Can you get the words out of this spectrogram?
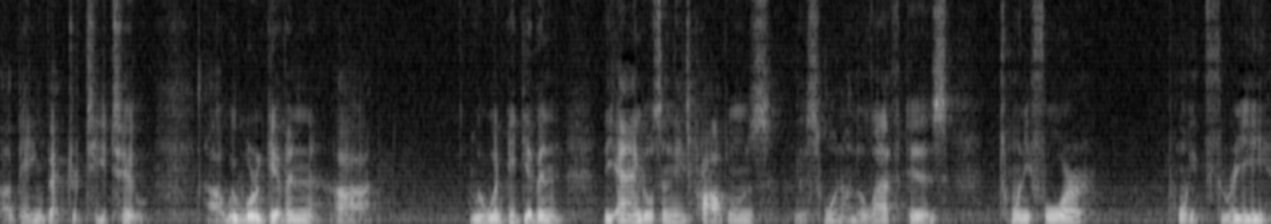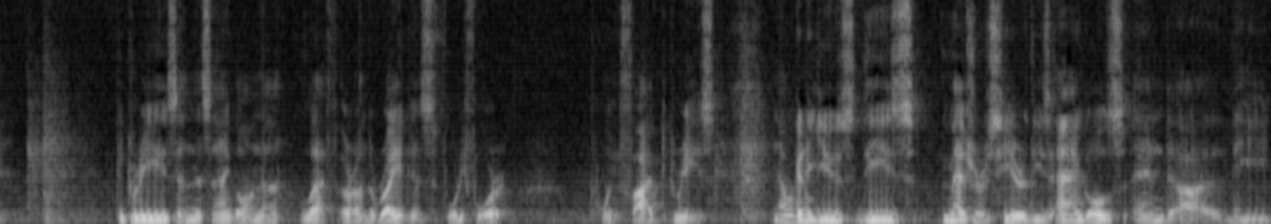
uh, being vector t2. Uh, we were given, uh, we would be given the angles in these problems. This one on the left is 24.3 degrees, and this angle on the left or on the right is 44.5 degrees. Now we're going to use these measures here, these angles and uh, the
